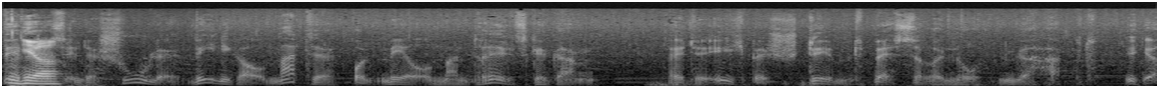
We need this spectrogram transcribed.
Wäre Ja. es in der Schule weniger um Mathe und mehr um Mandrills gegangen, hätte ich bestimmt bessere Noten gehabt. Ja.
